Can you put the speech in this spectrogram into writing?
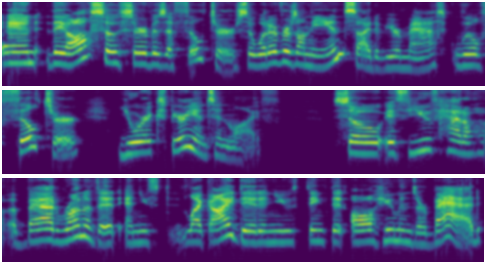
And they also serve as a filter. So whatever's on the inside of your mask will filter your experience in life. So if you've had a, a, bad run of it and you, like I did, and you think that all humans are bad,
